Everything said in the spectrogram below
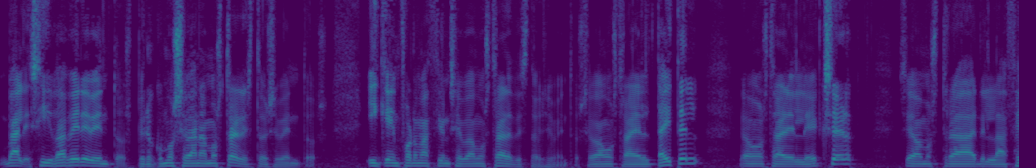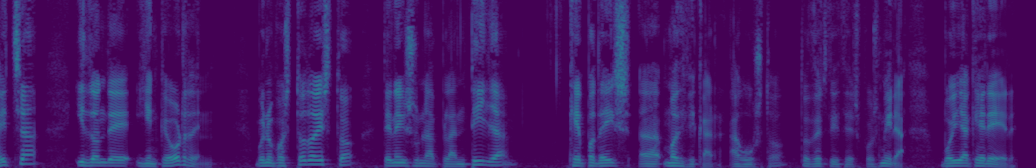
Vale, sí, va a haber eventos, pero ¿cómo se van a mostrar estos eventos? ¿Y qué información se va a mostrar de estos eventos? Se va a mostrar el title, se va a mostrar el excerpt, se va a mostrar la fecha y dónde y en qué orden. Bueno, pues todo esto tenéis una plantilla que podéis uh, modificar a gusto. Entonces dices, pues mira, voy a querer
